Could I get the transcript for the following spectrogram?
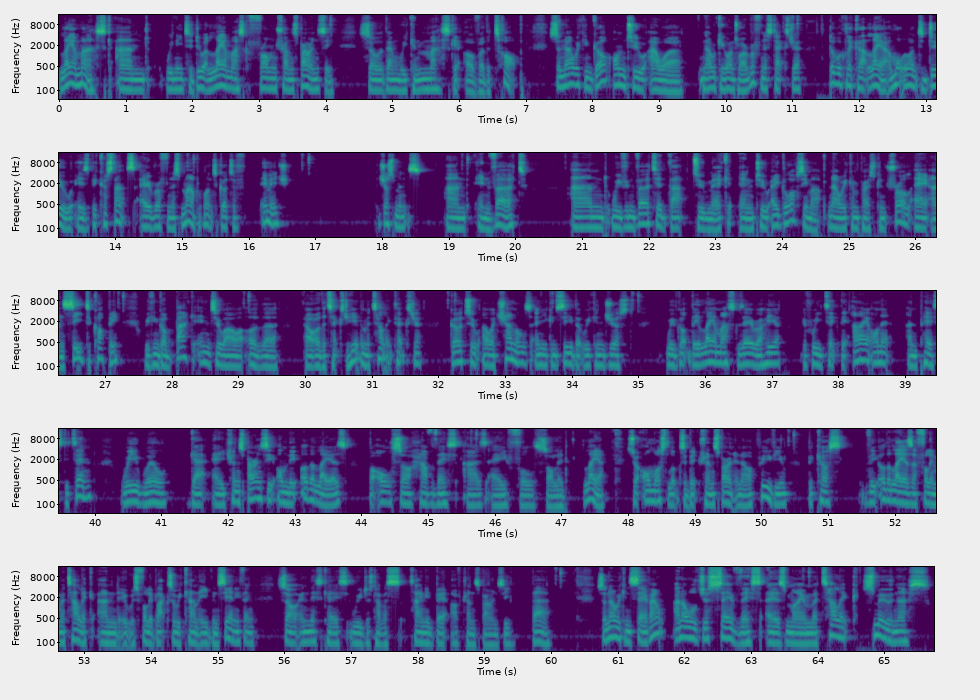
layer mask, and we need to do a layer mask from transparency. So then we can mask it over the top. So now we can go onto our, now we can go onto our roughness texture, double click that layer. And what we want to do is because that's a roughness map, we want to go to image, adjustments and invert and we've inverted that to make it into a glossy map. Now we can press Ctrl A and C to copy. We can go back into our other our other texture here, the metallic texture, go to our channels and you can see that we can just we've got the layer mask zero here. If we take the eye on it and paste it in, we will get a transparency on the other layers, but also have this as a full solid layer. So it almost looks a bit transparent in our preview, because the other layers are fully metallic and it was fully black so we can't even see anything. So in this case, we just have a tiny bit of transparency there. So now we can save out and I will just save this as my metallic smoothness.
